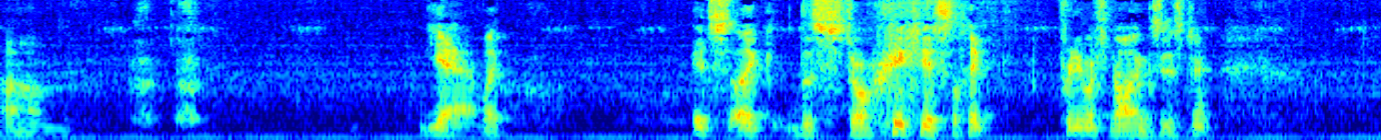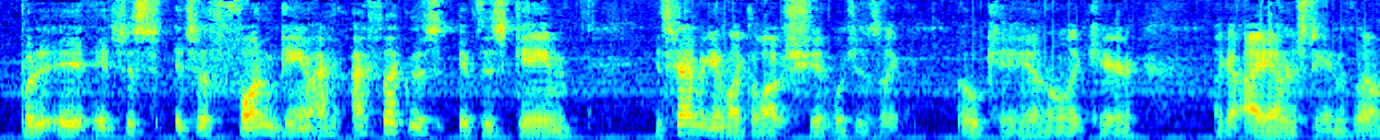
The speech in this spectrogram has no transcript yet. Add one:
Um, yeah, like it's like the story is like pretty much non-existent, but it, it, it's just it's a fun game. I, I feel like this if this game, it's kind of getting like a lot of shit, which is like okay. I don't really care. Like I understand it though.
